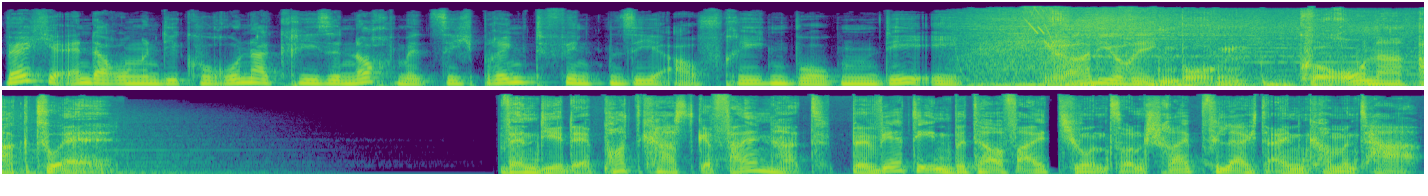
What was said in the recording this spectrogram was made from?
Welche Änderungen die Corona-Krise noch mit sich bringt, finden Sie auf regenbogen.de. Radio Regenbogen. Corona aktuell. Wenn dir der Podcast gefallen hat, bewerte ihn bitte auf iTunes und schreib vielleicht einen Kommentar.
